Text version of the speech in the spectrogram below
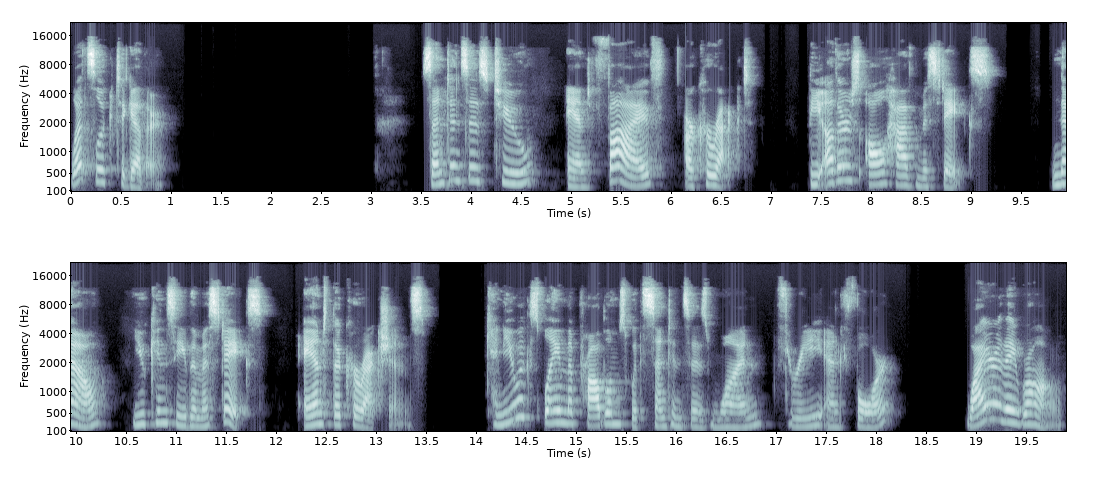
Let's look together. Sentences 2 and 5 are correct. The others all have mistakes. Now you can see the mistakes and the corrections. Can you explain the problems with sentences 1, 3, and 4? Why are they wrong?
